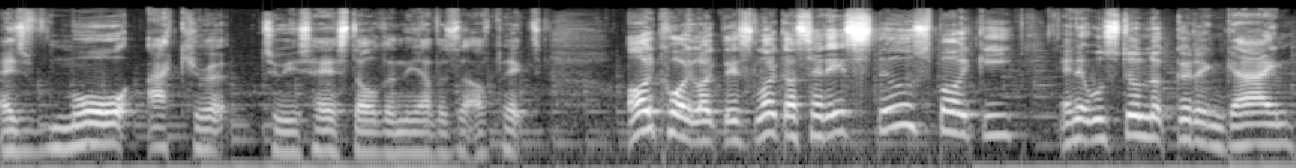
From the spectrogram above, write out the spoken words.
is more accurate to his hairstyle than the others that I've picked. I quite like this. Like I said, it's still spiky and it will still look good in game.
